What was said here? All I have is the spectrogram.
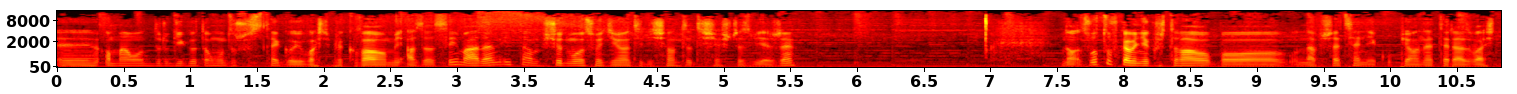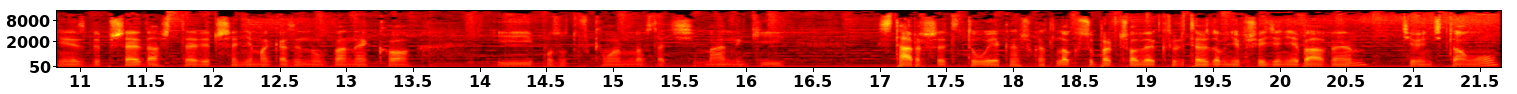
Yy, o mało od drugiego tomu do szóstego i właśnie brakowało mi Azel Seimaden i tam w 7, 8, 9, 10 to się jeszcze zbierze. No, złotówka będzie kosztowało, bo na przecenie kupione. Teraz właśnie jest wyprzedaż, te wietrzenie magazynów Waneko i po złotówkę można dostać mangi, starsze tytuły, jak na przykład Lok Super Człowiek, który też do mnie przyjdzie niebawem, 9 tomów.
